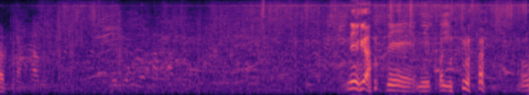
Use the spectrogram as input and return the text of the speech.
ครับ นี่ครับ นี่มีคนโอ้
